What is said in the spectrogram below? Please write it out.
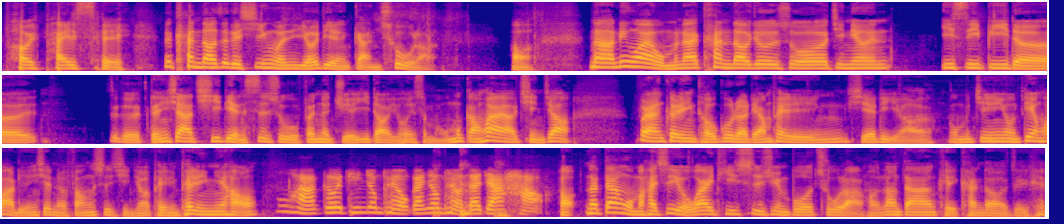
拍拍谁？就看到这个新闻有点感触了。好，那另外我们来看到就是说，今天 ECB 的这个等一下七点四十五分的决议到底会什么？我们赶快要请教。富兰克林投顾的梁佩玲协理啊，我们今天用电话连线的方式请教佩玲。佩玲你好，富华，各位听众朋友、观众朋友，大家好。好，那当然我们还是有 YT 视讯播出了，好，让大家可以看到这个。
